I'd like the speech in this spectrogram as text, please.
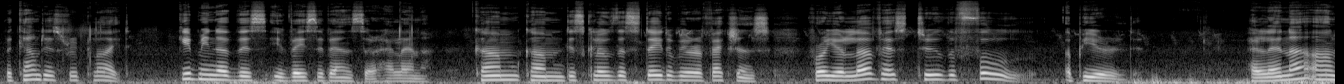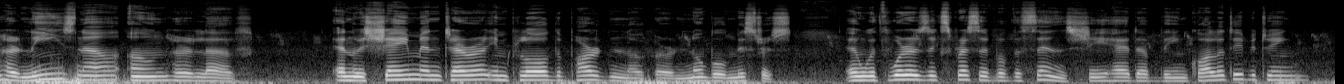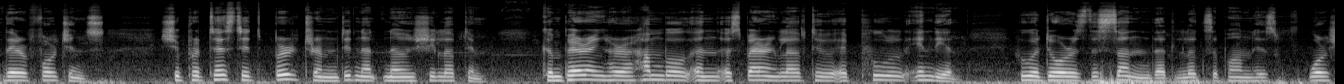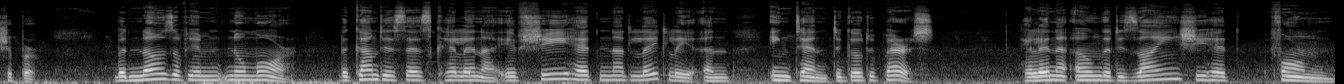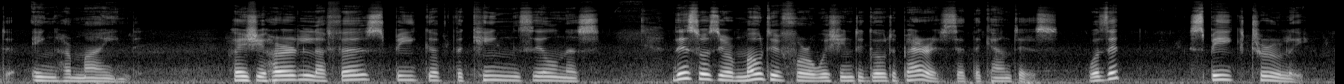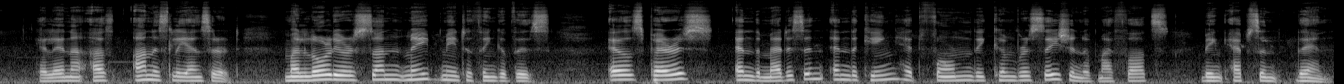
The countess replied, Give me not this evasive answer, Helena. Come, come, disclose the state of your affections, for your love has to the full appeared. Helena on her knees now owned her love, and with shame and terror implored the pardon of her noble mistress, and with words expressive of the sense she had of the inequality between their fortunes, she protested Bertram did not know she loved him, comparing her humble and aspiring love to a poor Indian who adores the sun that looks upon his worshipper but knows of him no more. The countess Helena if she had not lately an intent to go to Paris. Helena owned the design she had formed in her mind. When she heard Lafeu speak of the king's illness, this was your motive for wishing to go to Paris, said the countess. Was it? Speak truly. Helena honestly answered, my lord your son made me to think of this, else Paris and the medicine and the king had formed the conversation of my thoughts, being absent then.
